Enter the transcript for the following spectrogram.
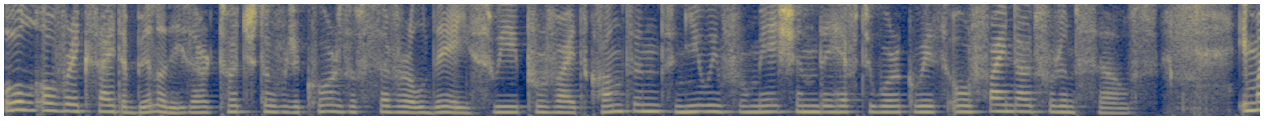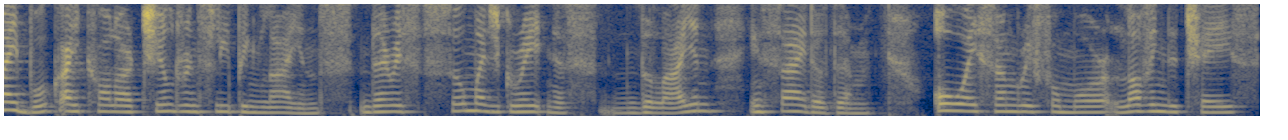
All overexcitabilities are touched over the course of several days. We provide content, new information they have to work with or find out for themselves. In my book, I call our children sleeping lions. There is so much greatness, the lion, inside of them. Always hungry for more, loving the chase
